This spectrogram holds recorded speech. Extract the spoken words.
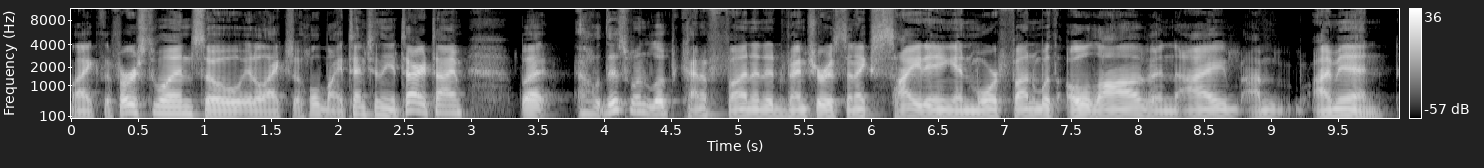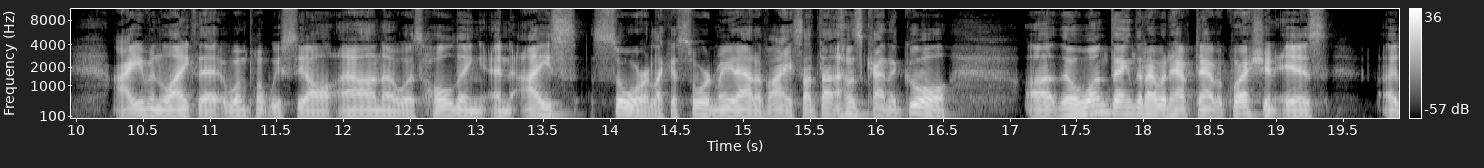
like the first one, so it'll actually hold my attention the entire time. But oh, this one looked kind of fun and adventurous and exciting and more fun with Olaf, and I I'm I'm in. I even like that at one point we see all Anna was holding an ice sword, like a sword made out of ice. I thought that was kind of cool. Uh, the one thing that I would have to have a question is uh,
